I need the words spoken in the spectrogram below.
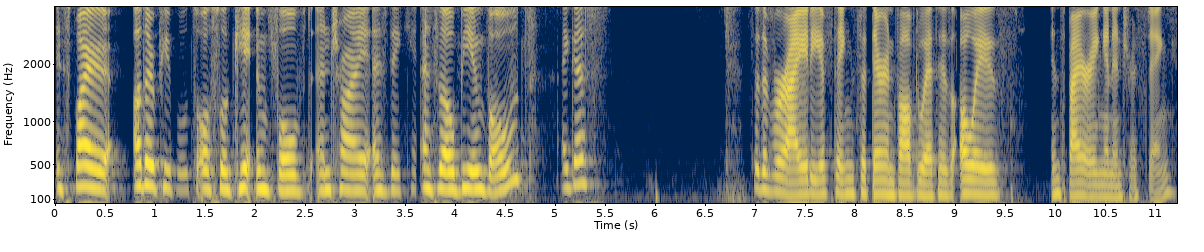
inspire other people to also get involved and try as they can as well be involved. I guess. So the variety of things that they're involved with is always inspiring and interesting.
